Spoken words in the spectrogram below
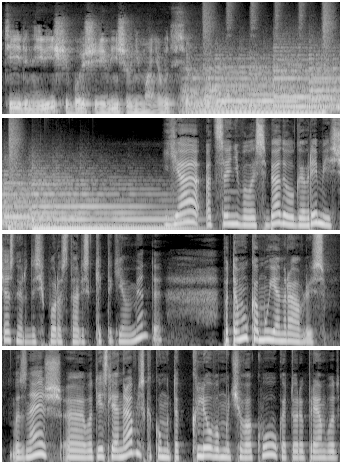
те или иные вещи больше или меньше внимания. Вот и все. Я оценивала себя долгое время, и сейчас, наверное, до сих пор остались какие-то такие моменты, потому кому я нравлюсь. Вот знаешь, э, вот если я нравлюсь какому-то клевому чуваку, который прям вот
